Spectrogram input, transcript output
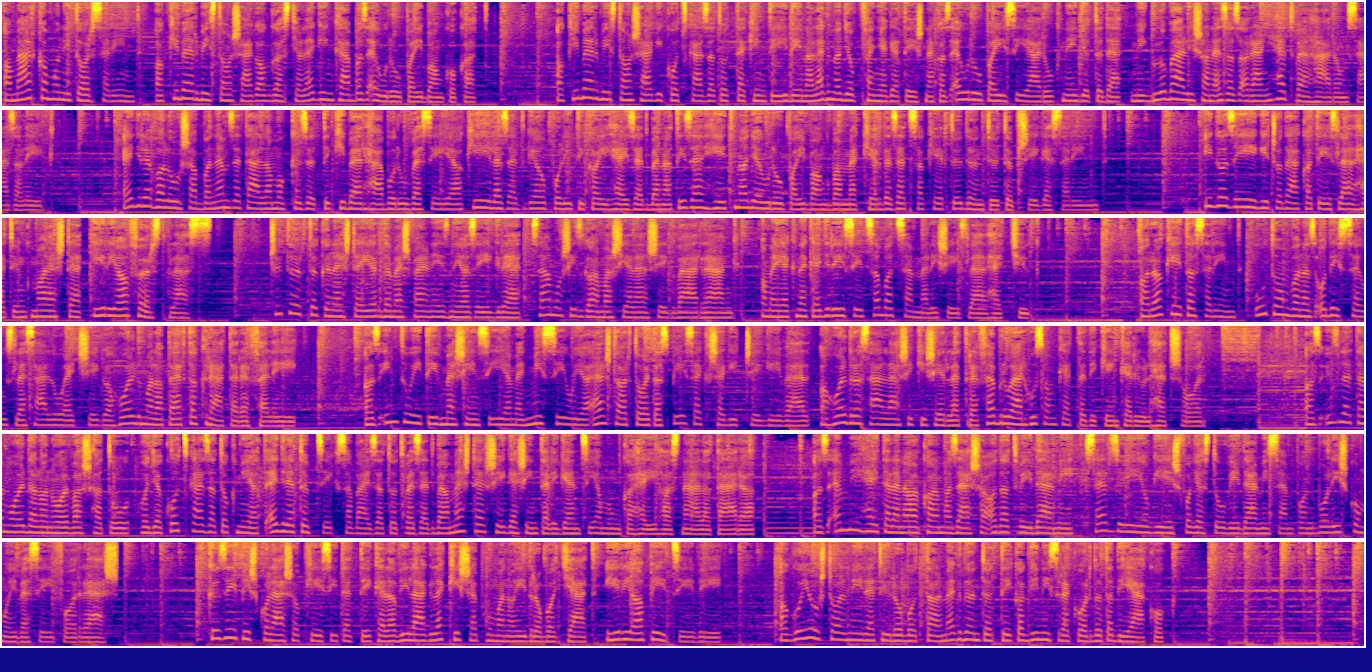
A Márka Monitor szerint a kiberbiztonság aggasztja leginkább az európai bankokat. A kiberbiztonsági kockázatot tekinti idén a legnagyobb fenyegetésnek az európai szijárók négyötöde, míg globálisan ez az arány 73 százalék. Egyre valósabb a nemzetállamok közötti kiberháború veszélye a kiélezett geopolitikai helyzetben a 17 nagy európai bankban megkérdezett szakértő döntő többsége szerint. Igazi égi csodákat észlelhetünk ma este, írja a First Class. Csütörtökön este érdemes felnézni az égre, számos izgalmas jelenség vár ránk, amelyeknek egy részét szabad szemmel is észlelhetjük. A rakéta szerint úton van az Odysseus leszálló egység a Hold Malaperta krátere felé. Az Intuitive Machine CM egy missziója elstartolt a SpaceX segítségével, a Holdra szállási kísérletre február 22-én kerülhet sor. Az üzletem oldalon olvasható, hogy a kockázatok miatt egyre több cég szabályzatot vezet be a mesterséges intelligencia munkahelyi használatára. Az emmi helytelen alkalmazása adatvédelmi, szerzői jogi és fogyasztóvédelmi szempontból is komoly veszélyforrás. Középiskolások készítették el a világ legkisebb humanoid robotját, írja a PCV. A golyóstól méretű robottal megdöntötték a Guinness rekordot a diákok.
